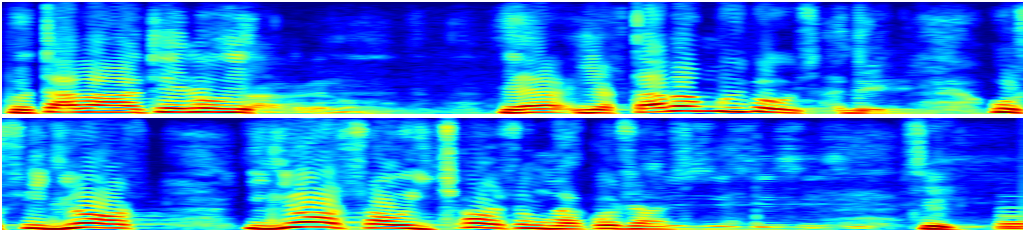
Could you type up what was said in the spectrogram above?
botaban aquilo sangre, e, e, e estaban moi bons. Sí. Os illós, illós ou ichós, unha cosa así. Sí, sí, sí, sí, sí. sí.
